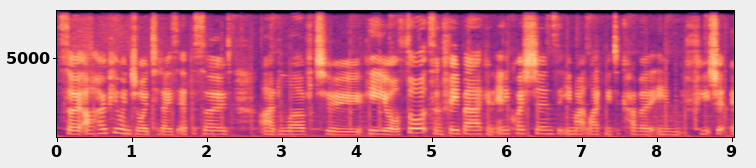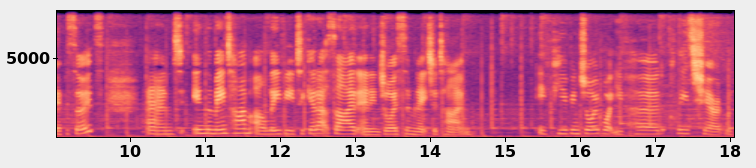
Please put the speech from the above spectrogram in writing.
So I hope you enjoyed today's episode. I'd love to hear your thoughts and feedback and any questions that you might like me to cover in future episodes. And in the meantime, I'll leave you to get outside and enjoy some nature time. If you've enjoyed what you've heard, please share it with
